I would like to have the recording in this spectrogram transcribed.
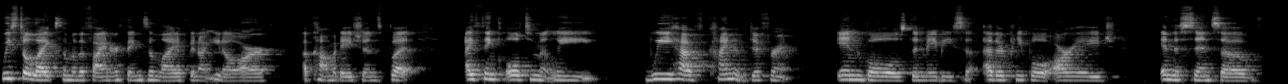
We still like some of the finer things in life and, uh, you know, our accommodations. But I think ultimately we have kind of different end goals than maybe other people our age in the sense of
